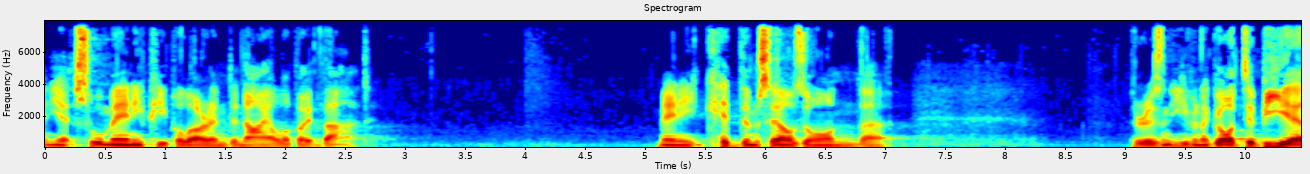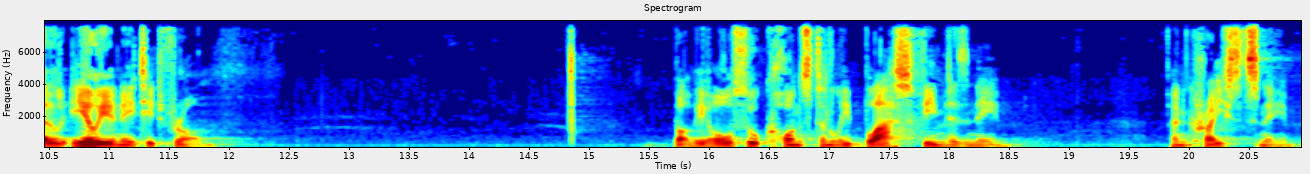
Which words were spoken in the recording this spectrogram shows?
And yet, so many people are in denial about that. Many kid themselves on that there isn't even a God to be alienated from. But they also constantly blaspheme his name and Christ's name,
